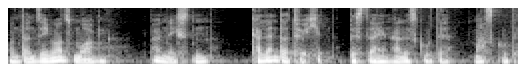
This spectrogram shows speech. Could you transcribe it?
Und dann sehen wir uns morgen beim nächsten Kalendertürchen. Bis dahin alles Gute. Mach's gut.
